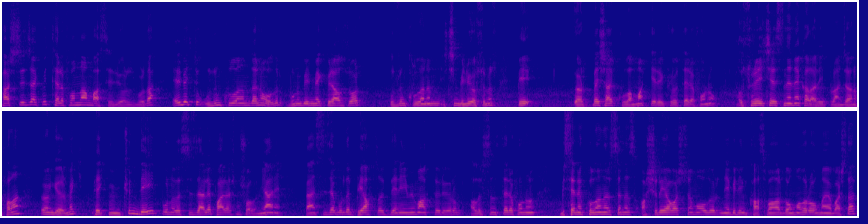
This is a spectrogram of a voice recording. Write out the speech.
karşılayacak bir telefondan bahsediyoruz burada. Elbette uzun kullanımda ne olur? Bunu bilmek biraz zor. Uzun kullanım için biliyorsunuz bir 4-5 ay kullanmak gerekiyor telefonu. O süre içerisinde ne kadar yıpranacağını falan öngörmek pek mümkün değil. Bunu da sizlerle paylaşmış olalım. Yani ben size burada bir haftalık deneyimimi aktarıyorum. Alırsınız telefonu, bir sene kullanırsınız, aşırı yavaşlama olur, ne bileyim kasmalar, donmalar olmaya başlar.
